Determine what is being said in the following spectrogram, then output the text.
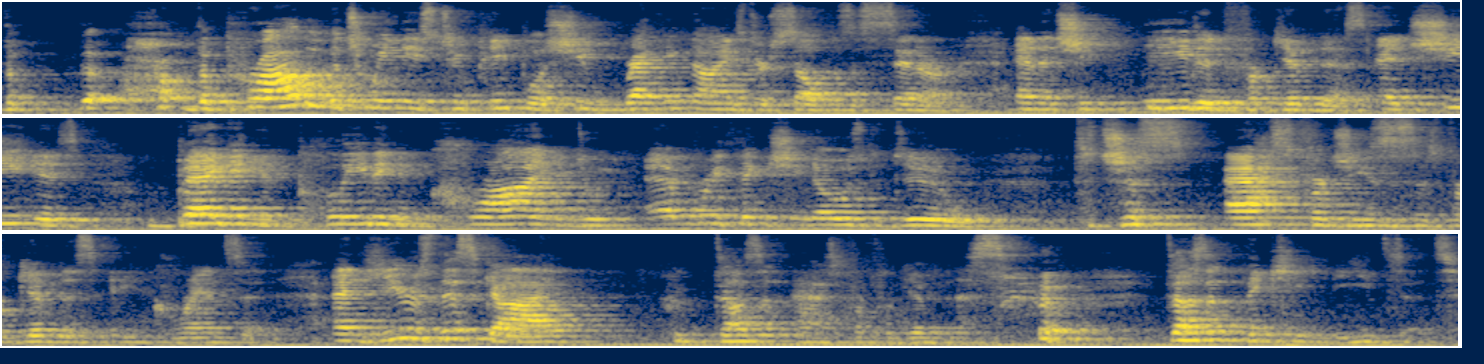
the, the problem between these two people is she recognized herself as a sinner and that she needed forgiveness. And she is begging and pleading and crying and doing everything she knows to do to just ask for Jesus' forgiveness, and he grants it. And here's this guy who doesn't ask for forgiveness, doesn't think he needs it.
